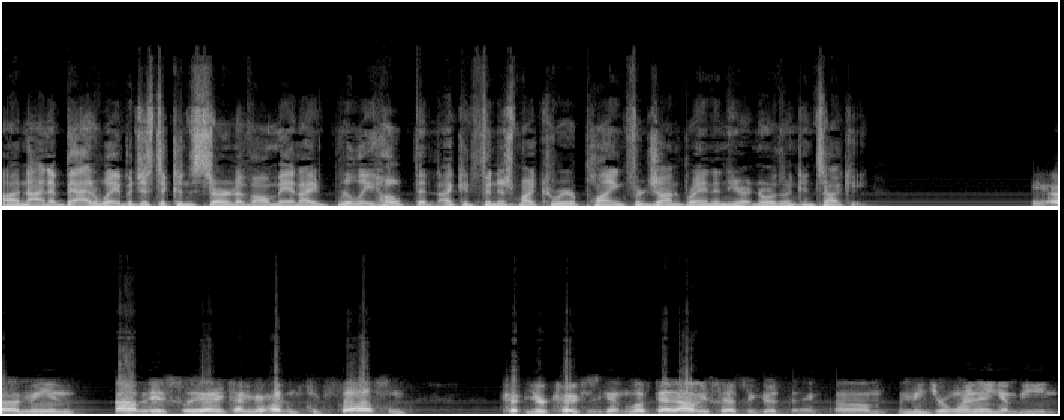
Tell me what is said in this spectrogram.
uh, not in a bad way, but just a concern of, oh man, I really hope that I could finish my career playing for John Brannen here at Northern Kentucky? I mean, obviously, anytime you're having success and co- your coach is getting looked at, obviously that's a good thing. Um, it means you're winning. It means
